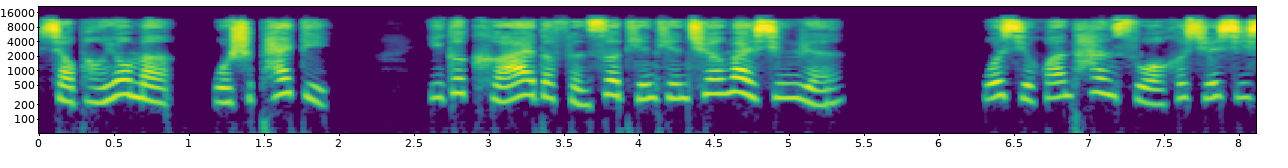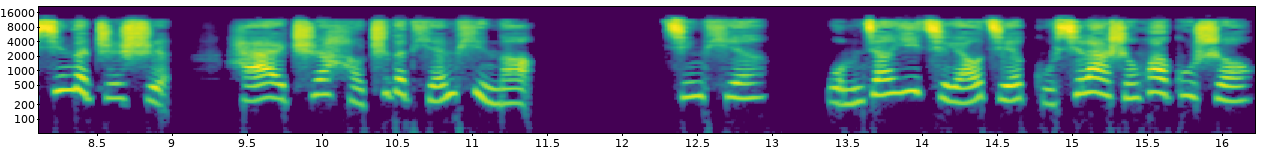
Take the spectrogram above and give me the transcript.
小朋友们，我是 Patty，一个可爱的粉色甜甜圈外星人。我喜欢探索和学习新的知识，还爱吃好吃的甜品呢。今天我们将一起了解古希腊神话故事哦。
